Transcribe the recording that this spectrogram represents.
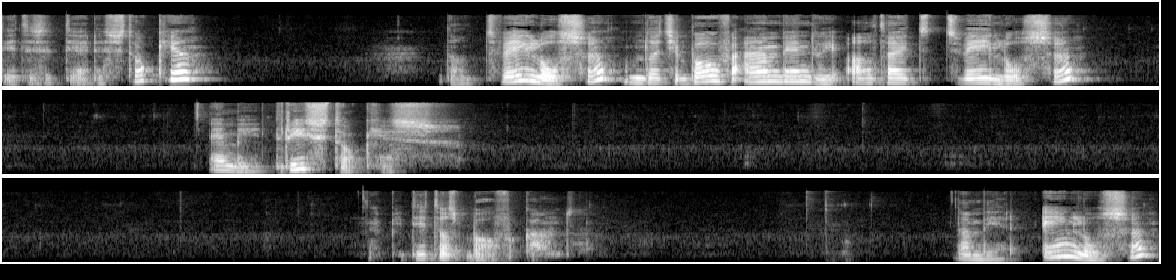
dit is het derde stokje. Dan twee lossen. Omdat je bovenaan bent doe je altijd twee lossen. En weer drie stokjes. Heb je dit als bovenkant. Dan weer één losse.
